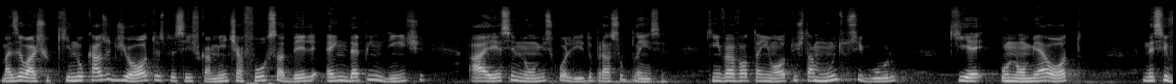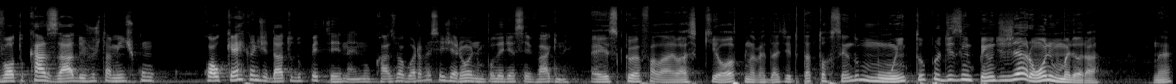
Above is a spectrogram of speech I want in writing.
Mas eu acho que no caso de Otto especificamente, a força dele é independente a esse nome escolhido para a suplência. Quem vai votar em Otto está muito seguro que é, o nome é Otto, nesse voto casado justamente com qualquer candidato do PT, né? No caso agora vai ser Jerônimo, poderia ser Wagner. É isso que eu ia falar. Eu acho que Otto, na verdade, ele tá torcendo muito pro desempenho de Jerônimo melhorar, né?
